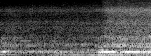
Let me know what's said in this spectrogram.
Música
